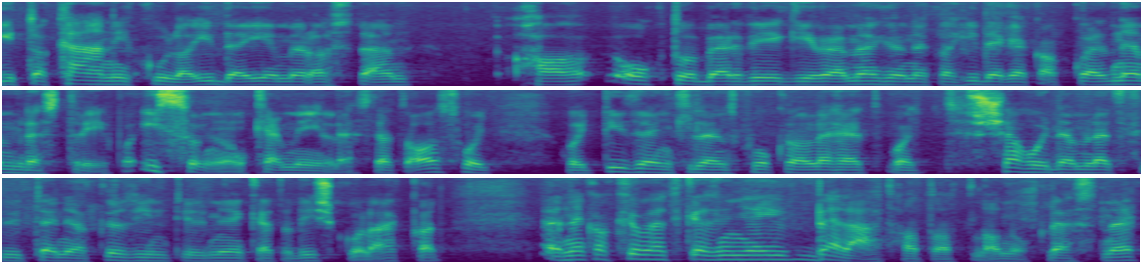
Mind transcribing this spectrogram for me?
itt a kánikula idején, mert aztán ha október végével megjönnek a hidegek, akkor nem lesz tréfa. Iszonyúan kemény lesz. Tehát az, hogy, hogy 19 fokra lehet, vagy sehogy nem lehet fűteni a közintézményeket, az iskolákat, ennek a következményei beláthatatlanok lesznek.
